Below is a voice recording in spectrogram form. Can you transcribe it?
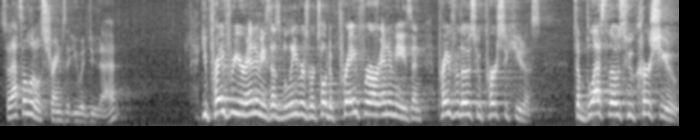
So that's a little strange that you would do that. You pray for your enemies. As believers, we're told to pray for our enemies and pray for those who persecute us, to bless those who curse you.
